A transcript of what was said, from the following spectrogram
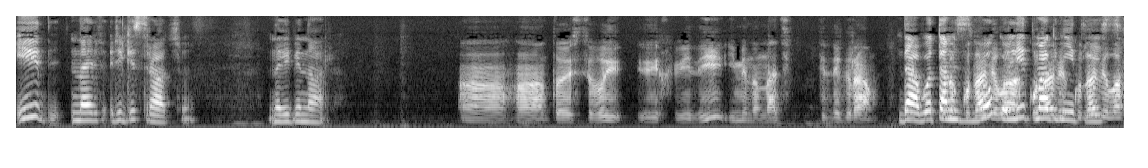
и на регистрацию, на вебинар. Ага, то есть вы их вели именно на Telegram. Да, вот там Куда- куда сбоку лид-магнит Куда, есть. вела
